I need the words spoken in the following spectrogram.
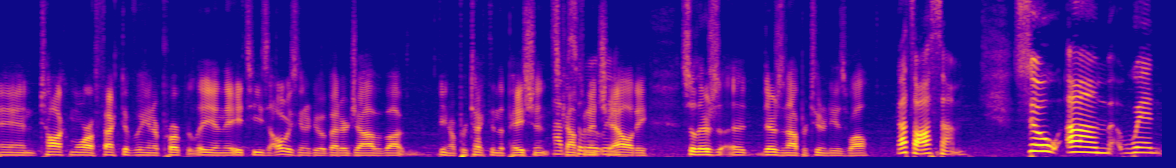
And talk more effectively and appropriately. And the AT is always going to do a better job about you know protecting the patient's Absolutely. confidentiality. So there's a, there's an opportunity as well. That's awesome. So, um, when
